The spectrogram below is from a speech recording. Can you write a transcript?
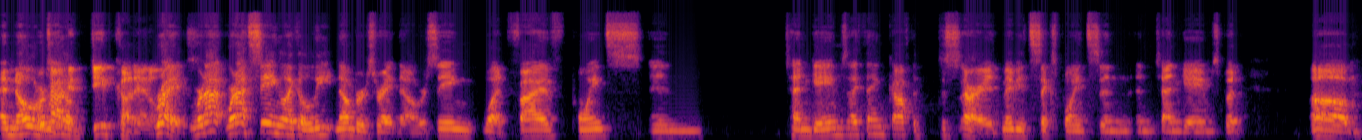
and no, We're real- talking deep cut analytics. right. We're not we're not seeing like elite numbers right now. We're seeing what five points in ten games, I think. Off the sorry, maybe it's six points in in ten games, but um,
